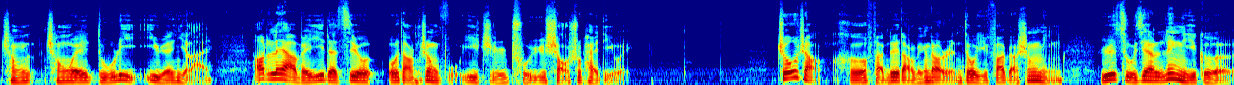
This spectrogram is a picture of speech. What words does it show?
成成为独立议员以来，澳大利亚唯一的自由党政府一直处于少数派地位。州长和反对党领导人都已发表声明，与组建另一个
